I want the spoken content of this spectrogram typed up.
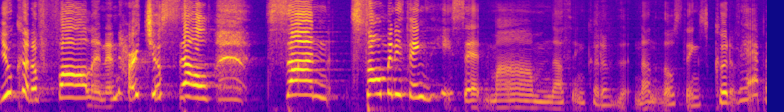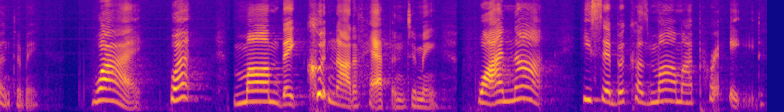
You could have fallen and hurt yourself. Son, so many things. He said, Mom, nothing could have, none of those things could have happened to me. Why? What? Mom, they could not have happened to me. Why not? He said, Because, Mom, I prayed.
